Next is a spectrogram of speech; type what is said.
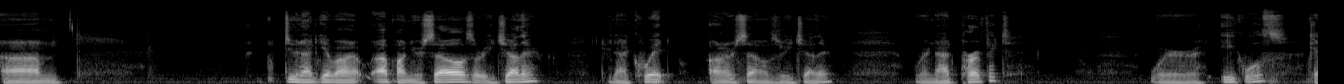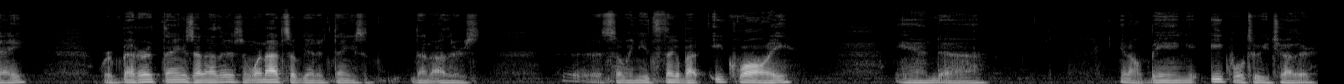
Um, do not give up on yourselves or each other. Do not quit on ourselves or each other. We're not perfect. We're equals, okay? We're better at things than others, and we're not so good at things than others. Uh, so we need to think about equality and, uh, you know, being equal to each other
